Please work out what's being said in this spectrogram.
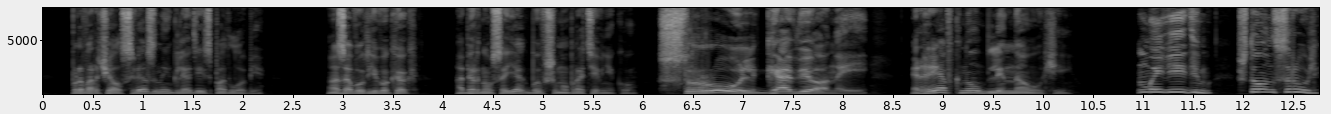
— проворчал связанный, глядя из-под лоби. «А зовут его как?» — обернулся я к бывшему противнику. «Сруль говеный!» — рявкнул длинноухий. «Мы видим, что он сруль,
